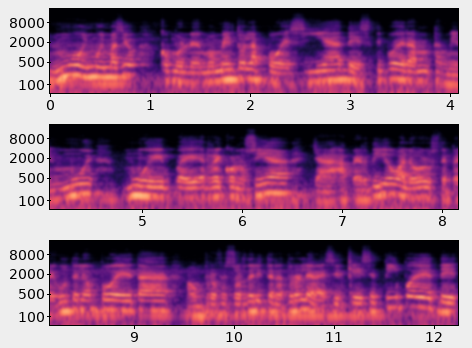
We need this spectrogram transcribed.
muy, muy masivo, como en el momento la poesía de ese tipo era también muy, muy eh, reconocida, ya ha perdido valor. Usted pregúntele a un poeta, a un profesor de literatura, le va a decir que ese tipo de, de,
